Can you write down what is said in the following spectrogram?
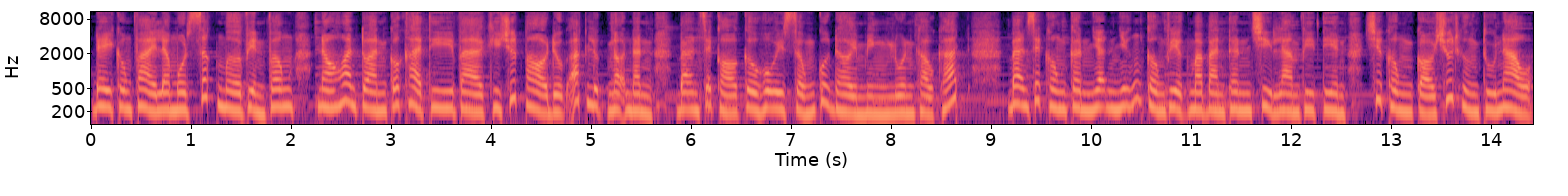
Đây không phải là một giấc mơ viển vông, nó hoàn toàn có khả thi và khi chút bỏ được áp lực nợ nần, bạn sẽ có cơ hội sống cuộc đời mình luôn khao khát. Bạn sẽ không cần nhận những công việc mà bản thân chỉ làm vì tiền chứ không có chút hứng thú nào.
